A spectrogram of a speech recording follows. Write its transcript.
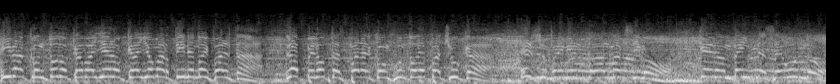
y va con todo caballero. Cayó Martínez, no hay falta. La pelota es para el conjunto de Pachuca. El sufrimiento al máximo. Quedan 20 segundos.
